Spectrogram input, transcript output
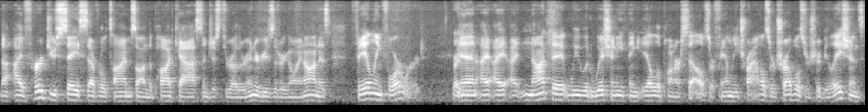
Now, I've heard you say several times on the podcast and just through other interviews that are going on is failing forward. Right. And I, I, I, not that we would wish anything ill upon ourselves or family trials or troubles or tribulations,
